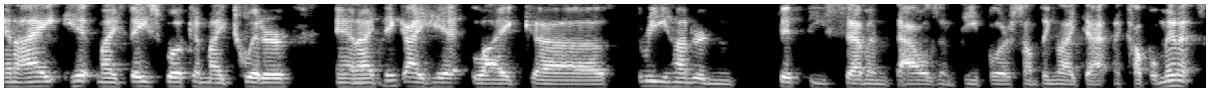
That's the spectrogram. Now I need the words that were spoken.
and i hit my facebook and my twitter and i think i hit like uh, 300 57,000 people or something like that in a couple minutes.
